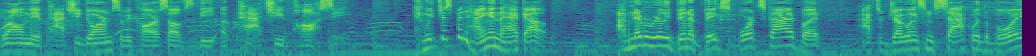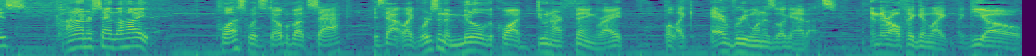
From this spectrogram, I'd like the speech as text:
We're all in the Apache dorm, so we call ourselves the Apache Posse. And we've just been hanging the heck out. I've never really been a big sports guy, but after juggling some sack with the boys, I kind of understand the hype. Plus, what's dope about sack is that like we're just in the middle of the quad doing our thing, right? But like everyone is looking at us, and they're all thinking like, like, yo,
